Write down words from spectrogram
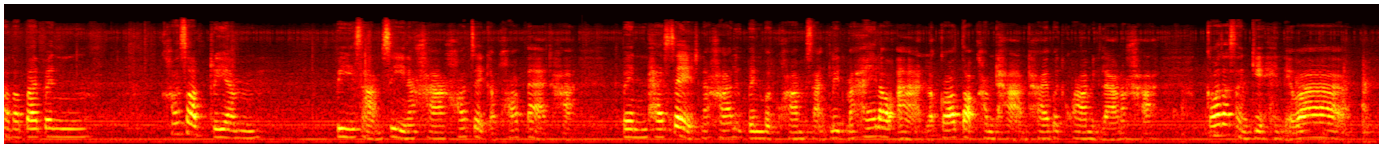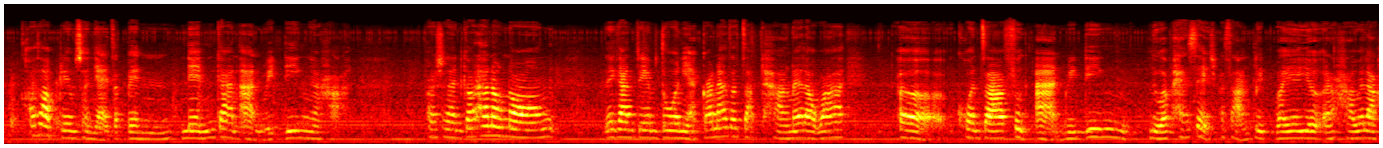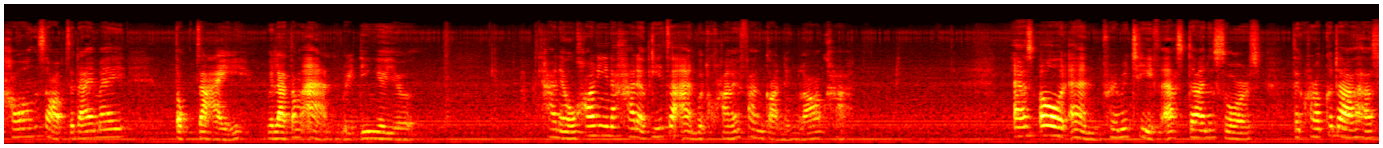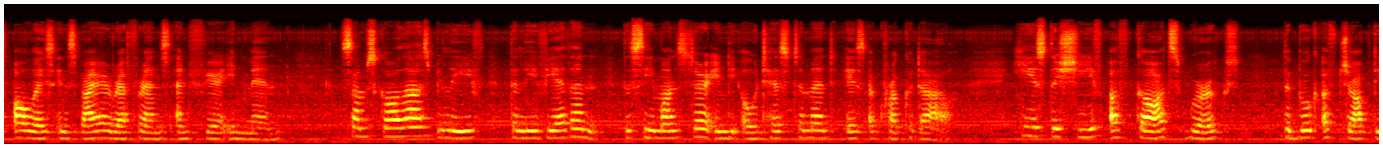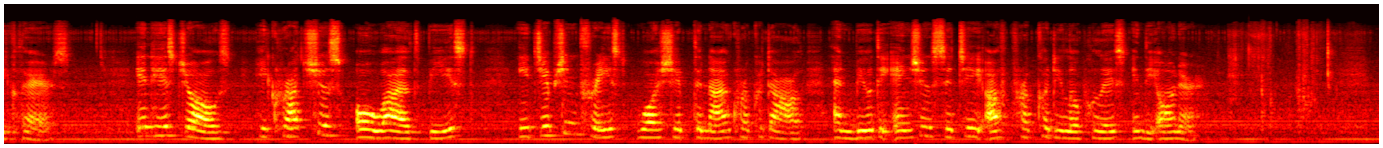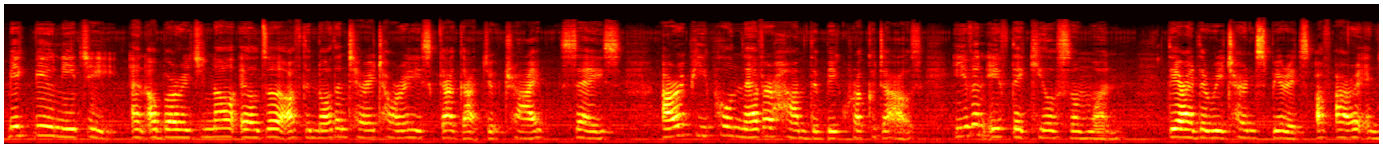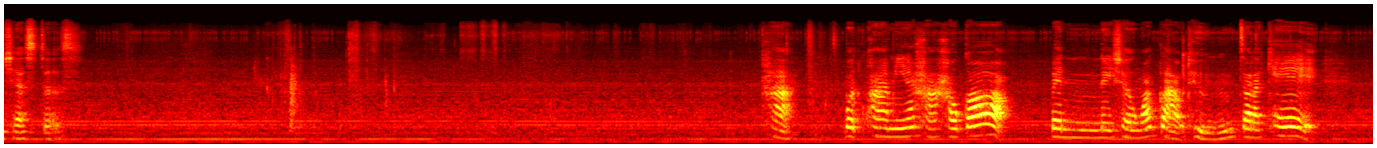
่ะต่อไปเป็นข้อสอบเตรียมปี 3-4 นะคะ ข้อ 7 กับข้อ 8 ค่ะ เป็น passage นะคะ หรือเป็นบทความภาษาอังกฤษมาให้เราอ่าน แล้วก็ตอบคำถามท้ายบทความอีกแล้วนะคะ ก็จะสังเกตเห็นได้ว่า ข้อสอบเตรียมส่วนใหญ่จะเป็นเน้นการอ่าน reading นะคะเพราะฉะนั้นก็ถ้าน้องๆ ในการเตรียมตัวเนี่ย ก็น่าจะจับทางได้แล้วว่าควรจะฝึกอ่าน reading หรือว่า passage ภาษาอังกฤษไว้เยอะๆนะคะ เวลาเข้าห้องสอบจะได้ไม่ ตกใจ เวลาต้องอ่าน reading เยอะๆ ค่ะเดี๋ยวข้อนี้นะคะ เดี๋ยวพี่จะอ่านบทความให้ฟังก่อนหนึ่งรอบค่ะ As old and primitive as dinosaurs, the crocodile has always inspired reverence and fear in men. Some scholars believe the Leviathan, the sea monster in the Old Testament, is a crocodile. He is the chief of God's works, the book of Job declares. In his jaws, he crushes all wild beasts. Egyptian priests worshipped the Nile crocodile and built the ancient city of Crocodilopolis in the honor. Big Bill Niji, an aboriginal elder of the Northern Territories Gagaju tribe, says, Our people never harm the big crocodiles, even if they kill someone. They are the returned spirits of our ancestors. ค่ะ บทความนี้นะคะเขาก็เป็นในเชิงว่ากล่าวถึงจระเข้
